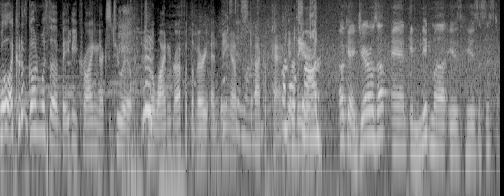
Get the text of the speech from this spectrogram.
Well, I could have gone with a baby crying next to it, to a line graph with the very end being a stack of Oh, pancakes. God. Okay, Jero's up, and Enigma is his assistant.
